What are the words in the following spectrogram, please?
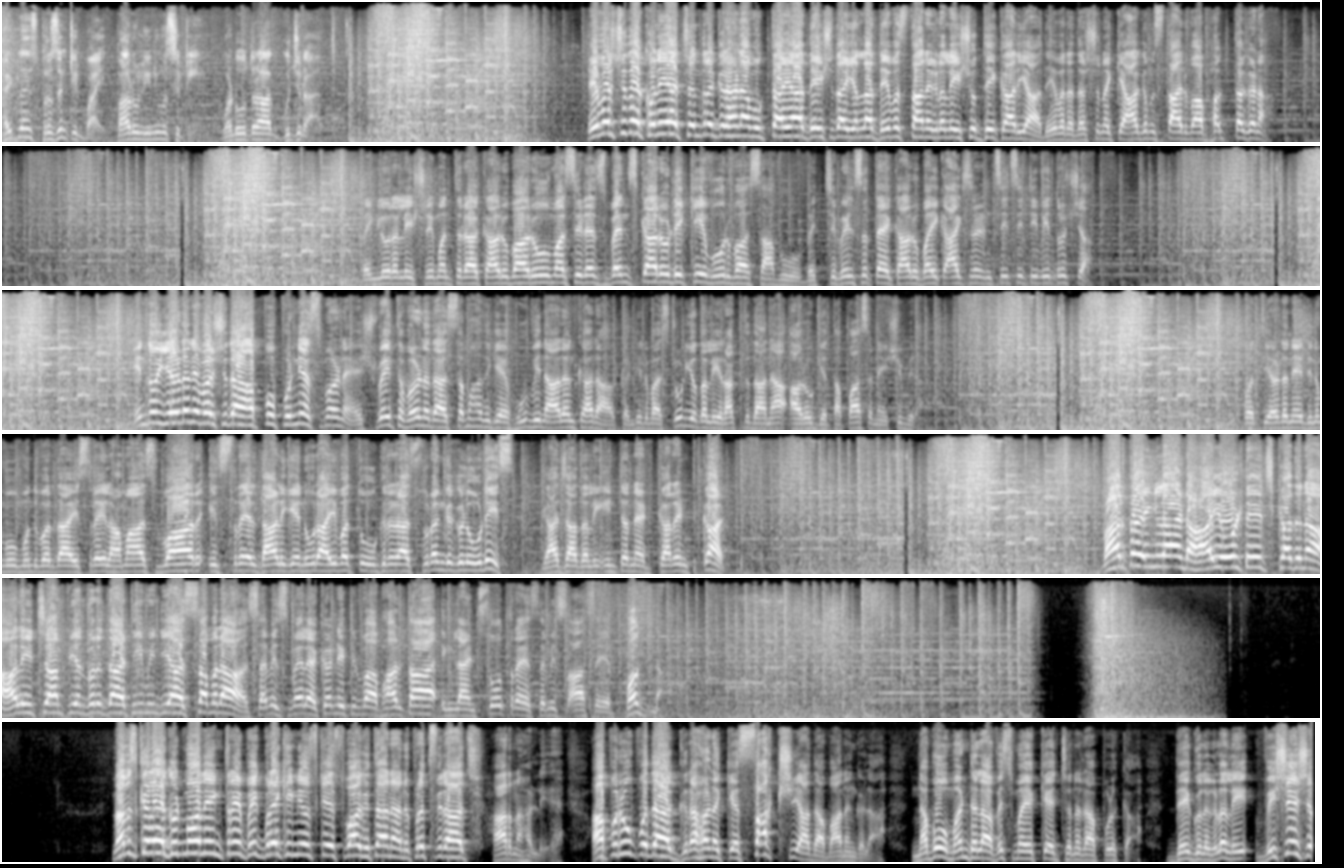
Headlines presented by Parul university Vadodara, Gujarat ಈ ವರ್ಷದ ಕೊನೆಯ ಚಂದ್ರಗ್ರಹಣ ಮುಕ್ತಾಯ. ದೇಶದ ಎಲ್ಲ ದೇವಸ್ಥಾನಗಳಲ್ಲಿ ಶುದ್ಧಿ ಕಾರ್ಯ. ದೇವರ ದರ್ಶನಕ್ಕೆ ಆಗಮಿಸ್ತಾ ಇರುವ ಭಕ್ತಗಣ. ಬೆಂಗಳೂರಲ್ಲಿ ಶ್ರೀಮಂತರ ಕಾರುಬಾರು ಮರ್ಸಿಡೆಸ್ ಬೆನ್ಸ್ ಕಾರು ಡಿಕ್ಕಿ ಓರ್ವ ಸಾವು. ಬೆಚ್ಚಿ ಬೀಳಿಸುತ್ತೆ ಕಾರು ಬೈಕ್ ಆಕ್ಸಿಡೆಂಟ್ ಸಿಸಿಟಿವಿ ದೃಶ್ಯ. ಇಂದು ಎರಡನೇ ವರ್ಷದ ಅಪ್ಪು ಪುಣ್ಯ ಸ್ಮರಣೆ. ಶ್ವೇತವರ್ಣದ ಸಮಾಧಿಗೆ ಹೂವಿನ ಅಲಂಕಾರ ಕಂಡಿರುವ ಸ್ಟುಡಿಯೋದಲ್ಲಿ ರಕ್ತದಾನ, ಆರೋಗ್ಯ ತಪಾಸಣೆ ಶಿಬಿರ. ಇಪ್ಪತ್ತೆರಡನೇ ದಿನವೂ ಮುಂದುವರೆದ ಇಸ್ರೇಲ್ ಹಮಾಸ್ ವಾರ್. ಇಸ್ರೇಲ್ ದಾಳಿಗೆ ನೂರ ಐವತ್ತು ಉಗ್ರರ ಸುರಂಗಗಳು ಉಡೀಸ್. ಗಾಜಾದಲ್ಲಿ internet current cut. Bharat, England high voltage ಕದನ ಹಾಲಿ ಚಾಂಪಿಯನ್ ವಿರುದ್ಧ ಟೀಂ ಇಂಡಿಯಾ ಸಮರ ಸೆಮಿಸ್ ಮೇಲೆ ಕಣ್ಣಿಟ್ಟಿರುವ ಭಾರತ, ಇಂಗ್ಲೆಂಡ್ ಸೋತ್ರೆ ಸೆಮಿಸ್ ಆಸೆ ಭಗ್ನ. ನಮಸ್ಕಾರ good morning three big breaking ನ್ಯೂಸ್ಗೆ ಸ್ವಾಗತ. ನಾನು ಪೃಥ್ವಿರಾಜ್ ಹಾರನಹಳ್ಳಿ. ಅಪರೂಪದ ಗ್ರಹಣಕ್ಕೆ ಸಾಕ್ಷಿಯಾದ ಬಾನಂಗಳ. ನಭೋ ಮಂಡಲ ವಿಸ್ಮಯಕ್ಕೆ ಜನರ ಪುಳಕ. ದೇಗುಲಗಳಲ್ಲಿ ವಿಶೇಷ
